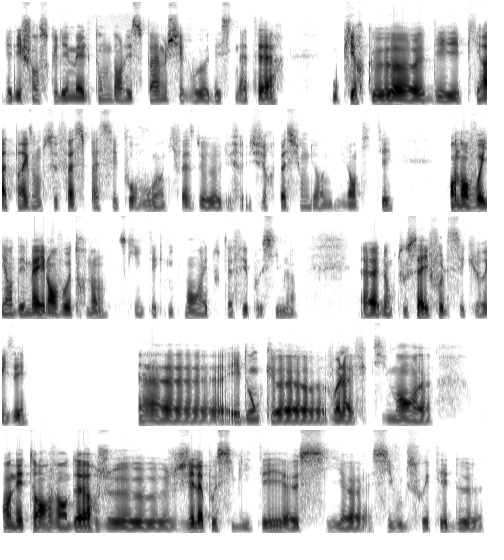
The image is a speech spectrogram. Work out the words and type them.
il y a des chances que les mails tombent dans les spams chez vos destinataires, ou pire que euh, des pirates, par exemple, se fassent passer pour vous, hein, qui fassent de, de l'usurpation d'identité en envoyant des mails en votre nom, ce qui techniquement est tout à fait possible. Euh, donc tout ça, il faut le sécuriser. et donc voilà, effectivement, en étant revendeur, j'ai la possibilité, si, si vous le souhaitez, de,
